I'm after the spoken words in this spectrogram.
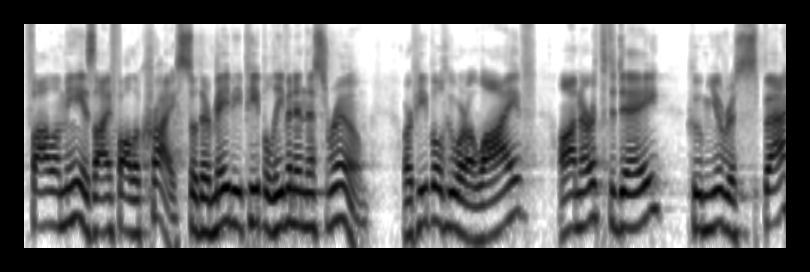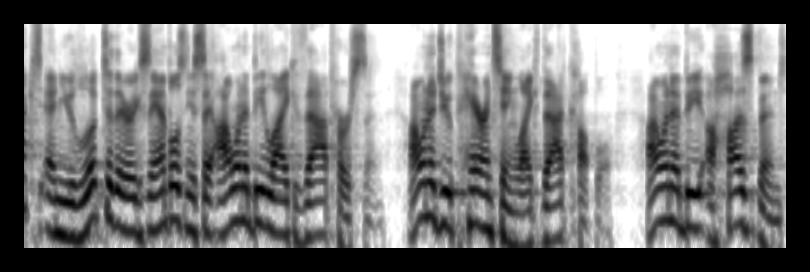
Follow me as I follow Christ. So there may be people, even in this room, or people who are alive on earth today whom you respect and you look to their examples and you say, I want to be like that person. I want to do parenting like that couple. I want to be a husband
